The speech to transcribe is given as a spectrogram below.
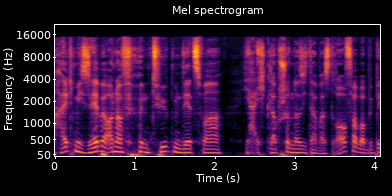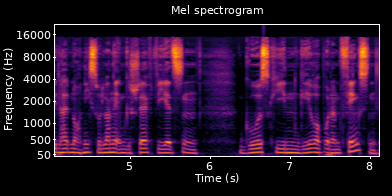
halte mich selber auch noch für einen Typen, der zwar, ja, ich glaube schon, dass ich da was drauf habe, aber ich bin halt noch nicht so lange im Geschäft wie jetzt ein Gurski, ein Gerob oder ein Pfingsten.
